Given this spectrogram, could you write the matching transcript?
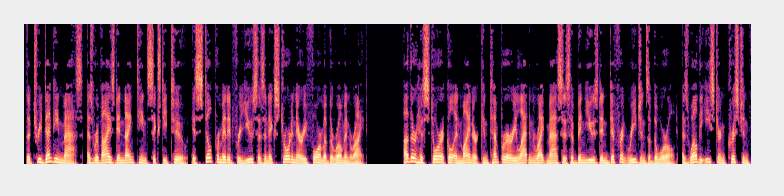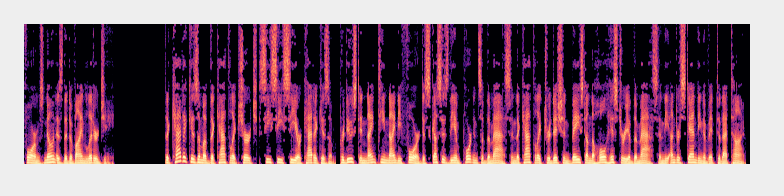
The Tridentine Mass, as revised in 1962, is still permitted for use as an extraordinary form of the Roman Rite. Other historical and minor contemporary Latin Rite Masses have been used in different regions of the world, as well the Eastern Christian forms known as the Divine Liturgy. The Catechism of the Catholic Church CCC or Catechism produced in 1994 discusses the importance of the Mass in the Catholic tradition based on the whole history of the Mass and the understanding of it to that time.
